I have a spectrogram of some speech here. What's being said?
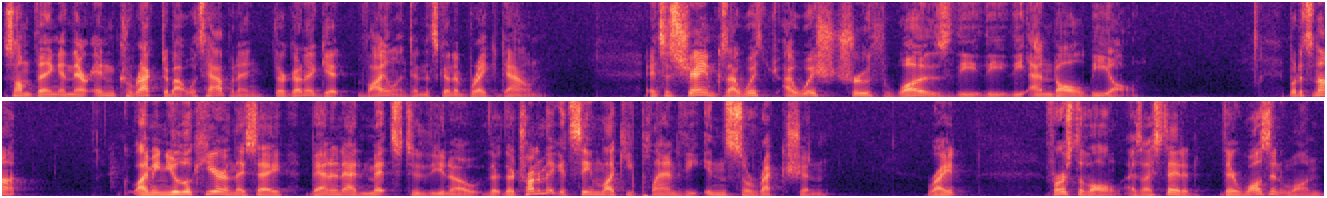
something and they're incorrect about what's happening, they're going to get violent and it's going to break down. It's a shame because I wish I wish truth was the the the end all be all, but it's not. I mean, you look here and they say Bannon admits to the, you know they're, they're trying to make it seem like he planned the insurrection, right? First of all, as I stated, there wasn't one.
